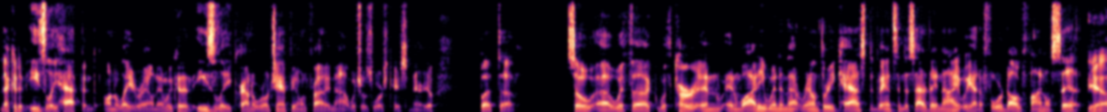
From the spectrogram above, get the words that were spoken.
That could have easily happened on a late round, and we could have easily crowned a world champion on Friday night, which was worst case scenario. But uh, so uh, with uh, with Kurt and and Whitey winning that round three cast, advancing to Saturday night, we had a four dog final set. Yeah.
